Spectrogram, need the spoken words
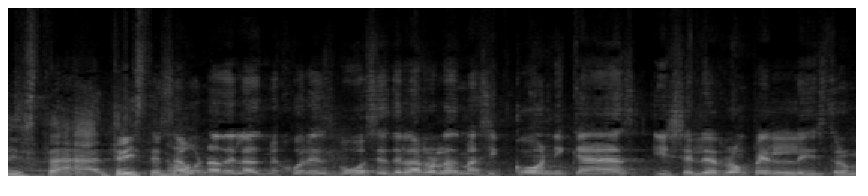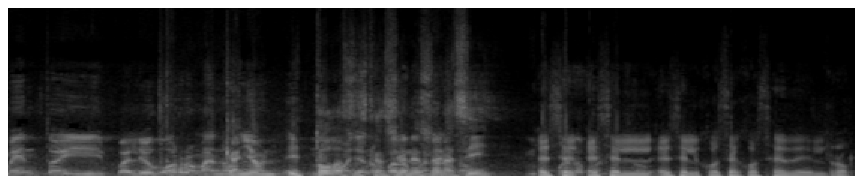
Ay, está triste, O sea, ¿no? una de las mejores voces de las rolas más icónicas y se le rompe el instrumento y valió gorro, mano. Cañón. Y No, todas sus no puedo canciones son eso. así. No Es el, es, el, es el José José del rock.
